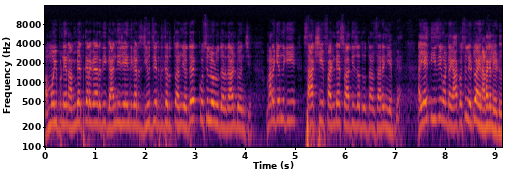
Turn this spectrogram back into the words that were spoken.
అమ్మో ఇప్పుడు నేను అంబేద్కర్ గారిది గాంధీ జయంతి గారి జీవిత చరిత్ర చదువుతాను చెబితే క్వశ్చన్లు అడుగుతారు దాంట్లో నుంచి. మనకెందుకు సాక్షి ఫండే స్వాతి చదువుతాను సార్ అని చెప్పా. అవి అయితే ఈజీగా ఉంటాయి. ఆ క్వశ్చన్లు ఎటు ఆయన అడగలేడు.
